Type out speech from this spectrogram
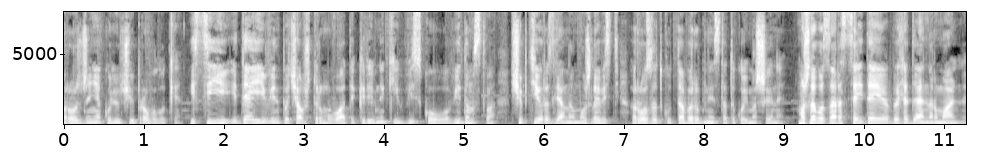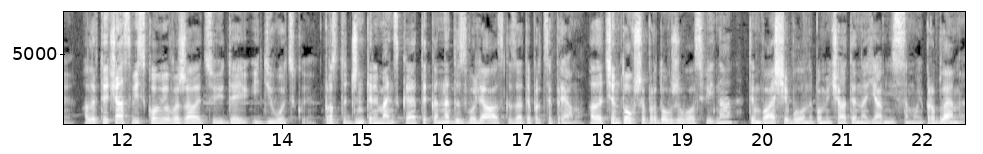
загородження колючої проволоки. Із цією ідеєю він почав штурмувати керівників військового відомства, щоб ті розглянули можливість розвитку та виробництва такої машини. Можливо, зараз ця ідея виглядає нормальною, але в той час військові вважали цю ідею ідіотською. Просто джентльменська етика не дозволяла сказати про це прямо. Але чим довше продовжувалась війна, тим важче було не помічати наявність самої проблеми.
